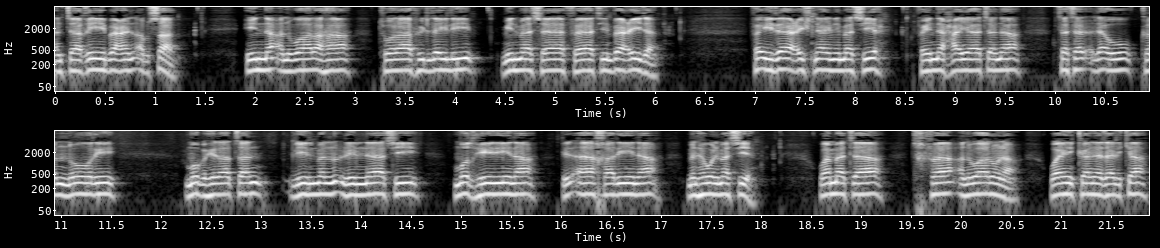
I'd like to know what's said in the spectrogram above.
أن تغيب عن الأبصار. إن أنوارها ترى في الليل من مسافات بعيدة. فإذا عشنا للمسيح فإن حياتنا تتلأ كالنور مبهرة للناس مظهرين للآخرين من هو المسيح. ومتى تخفى أنوارنا؟ وإن كان ذلك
